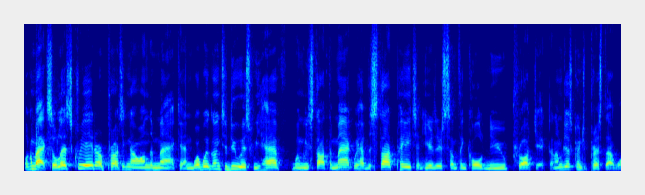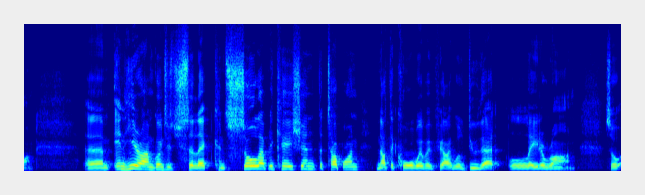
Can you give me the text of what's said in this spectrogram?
Welcome back. So let's create our project now on the Mac. And what we're going to do is we have, when we start the Mac, we have the start page and here there's something called new project. And I'm just going to press that one. Um, in here I'm going to select console application, the top one, not the core web API. We'll do that later on. So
